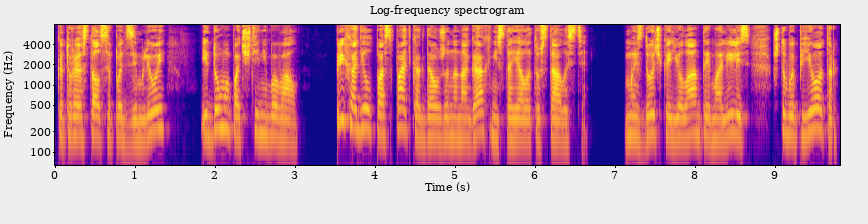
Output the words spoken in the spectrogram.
который остался под землей и дома почти не бывал. Приходил поспать, когда уже на ногах не стоял от усталости. Мы с дочкой Йолантой молились, чтобы Пьотр,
